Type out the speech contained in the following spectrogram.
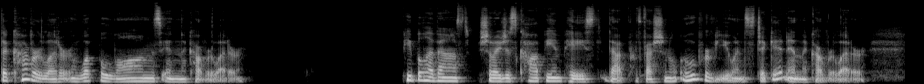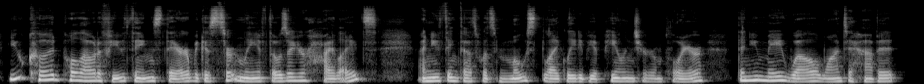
the cover letter and what belongs in the cover letter. People have asked, should I just copy and paste that professional overview and stick it in the cover letter? You could pull out a few things there because certainly if those are your highlights and you think that's what's most likely to be appealing to your employer, then you may well want to have it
